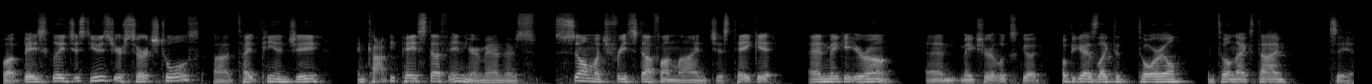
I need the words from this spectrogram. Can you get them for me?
But basically, just use your search tools, uh, type PNG, and copy paste stuff in here, man. There's so much free stuff online. Just take it and make it your own and make sure it looks good. Hope you guys liked the tutorial. Until next time, see ya.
